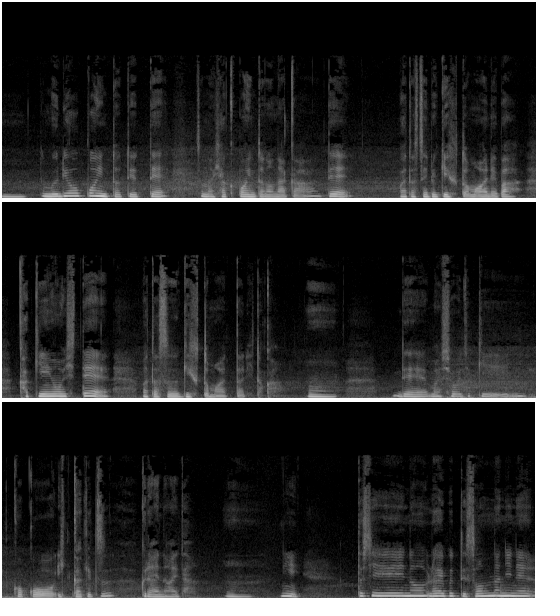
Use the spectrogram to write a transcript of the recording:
うん、無料ポイントって言ってその100ポイントの中で渡せるギフトもあれば課金をして渡すギフトもあったりとか、うん、で、まあ、正直ここ1ヶ月くらいの間、うん、に私のライブってそんなにね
